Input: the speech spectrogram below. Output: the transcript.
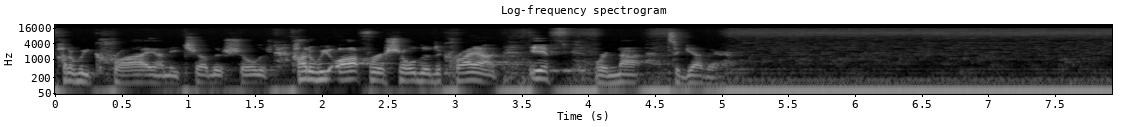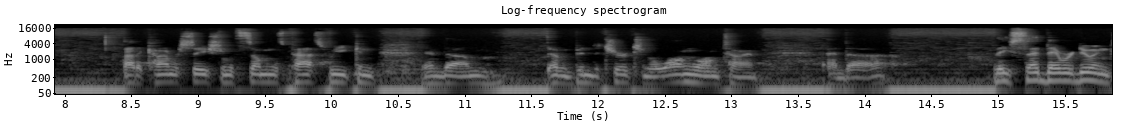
How do we cry on each other's shoulders? How do we offer a shoulder to cry on if we're not together? I had a conversation with someone this past week, and and um, haven't been to church in a long, long time, and uh, they said they were doing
